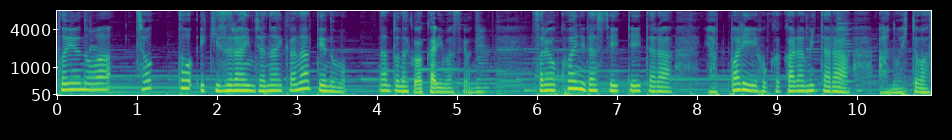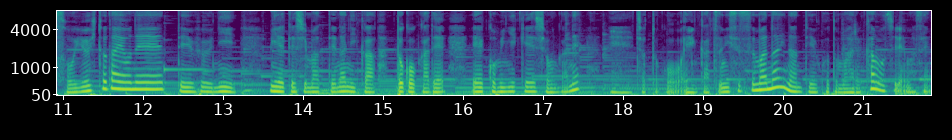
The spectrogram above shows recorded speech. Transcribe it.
というのはちょっと生きづらいんじゃないかなっていうのもなんとなくわかりますよね。それを声に出して言っていたらやっぱり他から見たらあの人はそういう人だよねっていう風に見えてしまって何かどこかで、えー、コミュニケーションがね、えー、ちょっとこう円滑に進まないなんていうこともあるかもしれません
